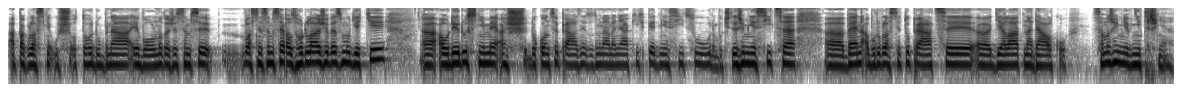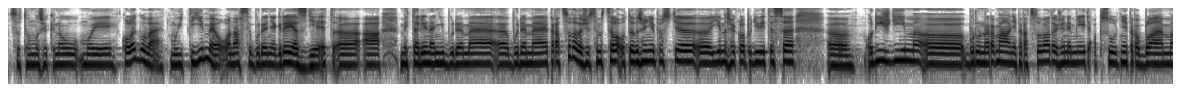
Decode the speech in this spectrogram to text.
a pak vlastně už od toho dubna je volno, takže jsem si vlastně jsem se rozhodla, že vezmu děti a odjedu s nimi až do konce prázdnin, to znamená na nějakých pět měsíců nebo čtyři měsíce ven a budu vlastně tu práci dělat na dálku. Samozřejmě vnitřně, co tomu řeknou moji kolegové, můj tým, jo, ona si bude někde jezdit eh, a my tady na ní budeme, eh, budeme pracovat. Takže jsem zcela otevřeně prostě eh, jim řekla, podívejte se, odjíždím, budu normálně pracovat, takže nemějte absolutně problém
